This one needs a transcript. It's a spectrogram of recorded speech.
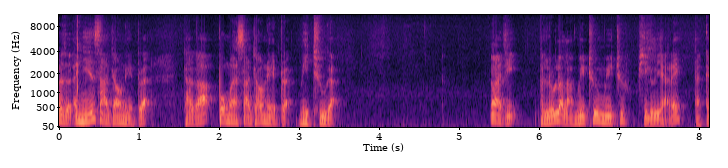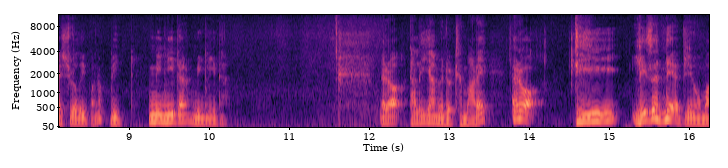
န်တော်ဆိုအငင်းစာကြောင်းတွေအတွက်ဒါကပုံမှန်စာကြောင်းတွေအတွက် me too ကအဲ့ဒါကြည့်ဘလို့လာလာ me too me too ဖြေလို့ရတယ်ဒါ casually ပေါ့နော် me me neither me neither အဲ့တော့ဒါလေးရမယ်လို့ထင်ပါတယ်အဲ့တော့ဒီ42အပြင်ကိုမှ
